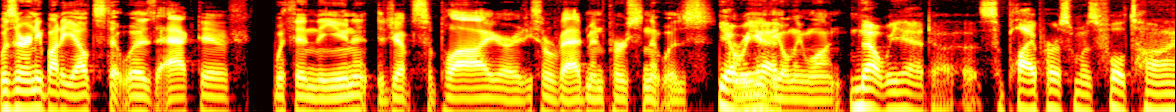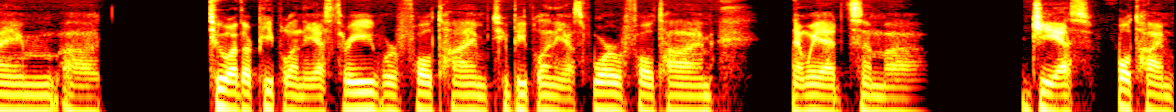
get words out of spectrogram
Was there anybody else that was active within the unit? Did you have a supply or any sort of admin person that was? Yeah, or were we you had- the only one? No, we had a supply person was full time. Uh, two other people in the S three were full time. Two people in the S four were full time. Then we had some uh, GS full time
